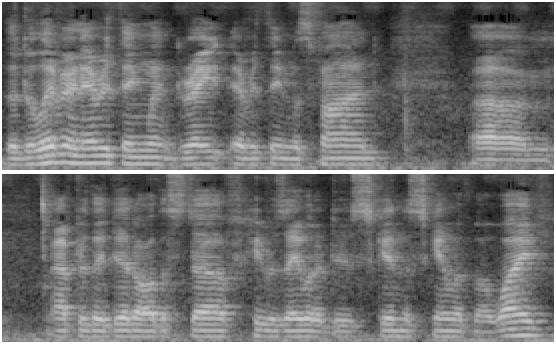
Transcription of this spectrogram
The delivery and everything went great. Everything was fine. Um, after they did all the stuff, he was able to do skin to skin with my wife.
